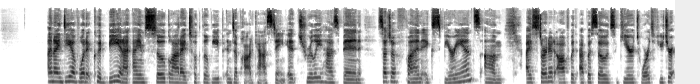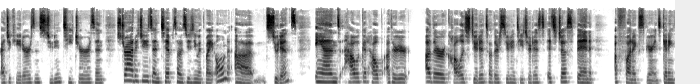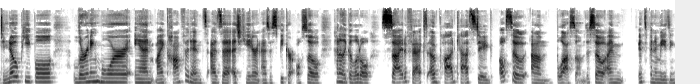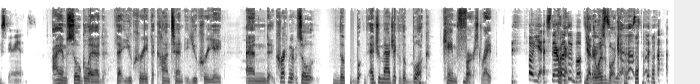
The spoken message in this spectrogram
an idea of what it could be. And I, I am so glad I took the leap into podcasting. It truly has been such a fun experience. Um, I started off with episodes geared towards future educators and student teachers and strategies and tips I was using with my own uh, students and how it could help other other college students, other student teachers. It's, it's just been a fun experience getting to know people, learning more and my confidence as an educator and as a speaker also kind of like a little side effect of podcasting also um, blossomed so i'm it's been an amazing experience i am so glad that you create the content you create and correct me so the EduMagic the book came first right oh yes there okay. was a book yeah first. there was a book yes.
